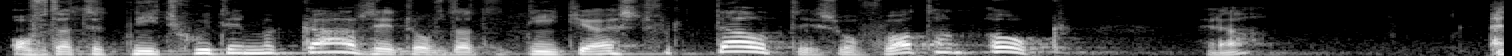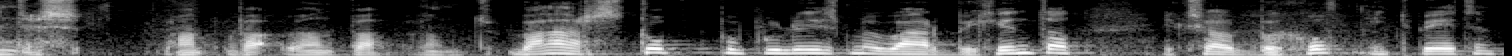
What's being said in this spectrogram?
Of dat het niet goed in elkaar zit, of dat het niet juist verteld is, of wat dan ook. Ja? En dus, want, want, want waar stopt populisme, waar begint dat? Ik zou het begot niet weten,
